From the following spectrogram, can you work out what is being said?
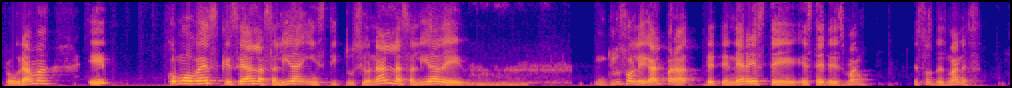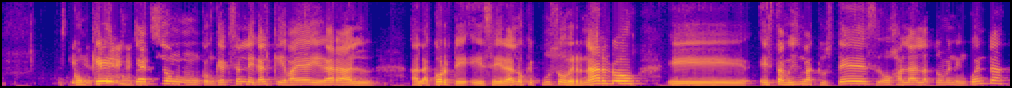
programa. Eh, ¿Cómo ves que sea la salida institucional, la salida de incluso legal para detener este, este desmán, estos desmanes? ¿Con, qué, acción, ¿Con qué acción legal que vaya a llegar a la Corte? Eh, ¿Será lo que puso Bernardo? Eh, esta misma que ustedes, ojalá la tomen en cuenta,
